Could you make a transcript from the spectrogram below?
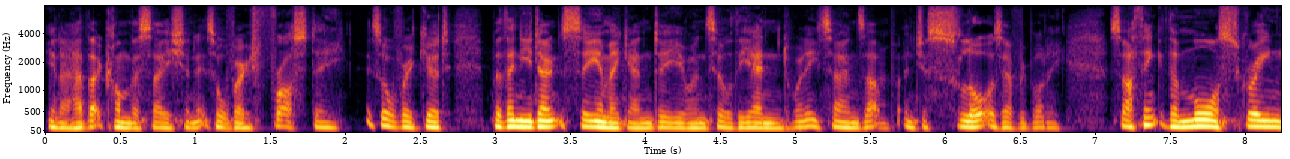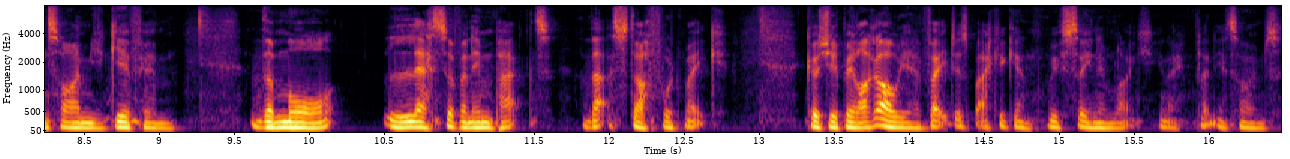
you know, have that conversation. It's all very frosty. It's all very good. But then you don't see him again, do you, until the end when he turns up mm. and just slaughters everybody. So I think the more screen time you give him, the more less of an impact that stuff would make. Because you'd be like, oh, yeah, Vader's back again. We've seen him like, you know, plenty of times.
